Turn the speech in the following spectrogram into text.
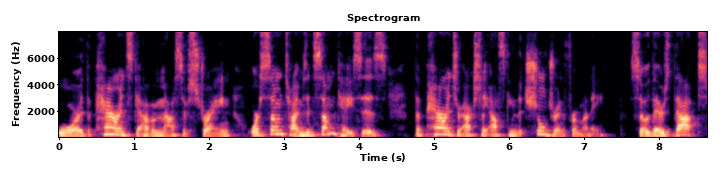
or the parents get have a massive strain or sometimes in some cases the parents are actually asking the children for money. So there's that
